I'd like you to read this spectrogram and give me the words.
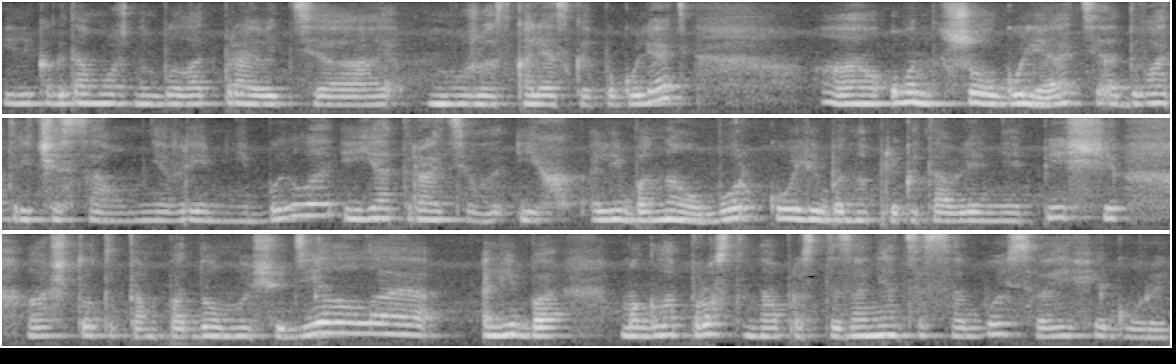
или когда можно было отправить э, мужа с коляской погулять, а, он шел гулять, 2-3 часа у меня времени было, и я тратила их либо на уборку, либо на приготовление пищи, что-то там по дому еще делала, либо могла просто-напросто заняться собой, своей фигурой,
